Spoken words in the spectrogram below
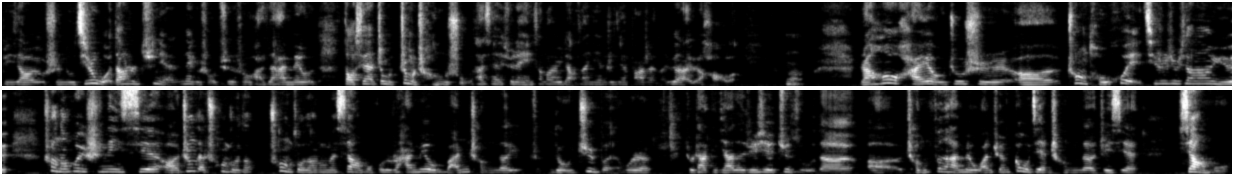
比较有深度。其实我当时去年那个时候去的时候，好像还没有到现在这么这么成熟。他现在训练营相当于两三年之间发展的越来越好了。嗯，然后还有就是呃创投会，其实就相当于创投会是那些呃正在创作当创作当中的项目，或者说还没有完成的有有剧本或者就是它底下的这些剧组的呃成分还没有完全构建成的这些项目，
